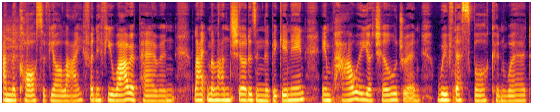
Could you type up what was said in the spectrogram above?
and the course of your life. And if you are a parent, like Milan showed us in the beginning, empower your children with their spoken word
